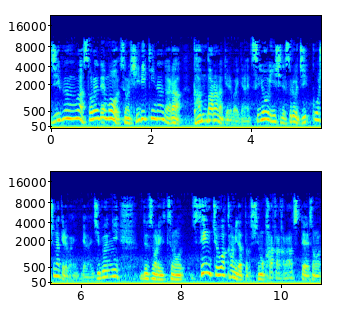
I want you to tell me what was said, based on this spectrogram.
自分はそれでもその響きながら頑張らなければいけない。強い意志でそれを実行しなければいけない。自分に、でつまりその船長は神だったとしてもカラカラカラつってその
